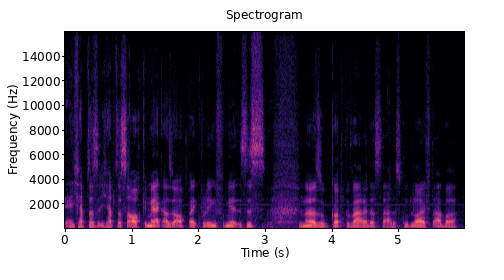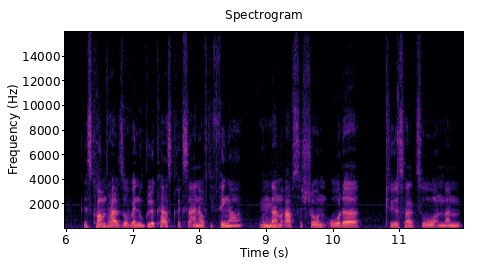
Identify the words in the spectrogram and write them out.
Ich habe das, ich hab das auch gemerkt, also auch bei Kollegen von mir. Es ist, ne, so Gott bewahre, dass da alles gut läuft, aber es kommt halt so, wenn du Glück hast, kriegst du einen auf die Finger und dann raffst du schon oder Tür ist halt zu und dann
